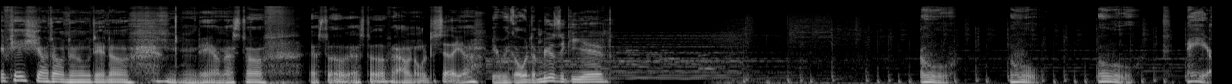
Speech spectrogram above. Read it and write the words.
In case y'all don't know, then uh, damn, that's tough. That's tough. That's tough. I don't know what to tell y'all. Here we go with the music again. Oh, oh, oh, damn,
